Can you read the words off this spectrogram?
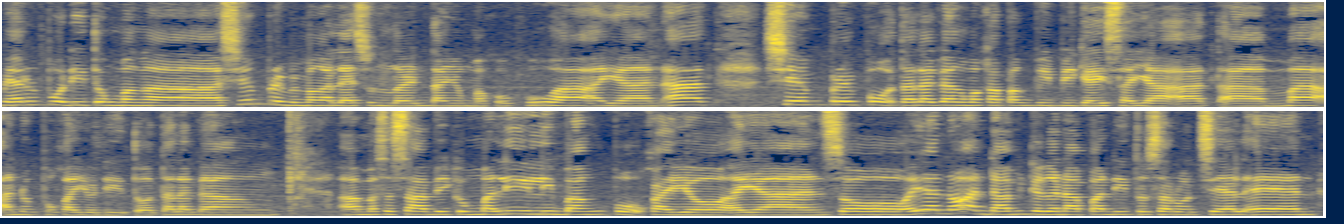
Meron po ditong mga, siyempre may mga lesson learned tayong makukuha. Ayan. At siyempre po talagang makapagbibigay saya at uh, maano po kayo dito. Talagang uh, masasabi kong malilibang po kayo. Ayan. So, ayan no, ang daming kaganapan dito sa Rochelle and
